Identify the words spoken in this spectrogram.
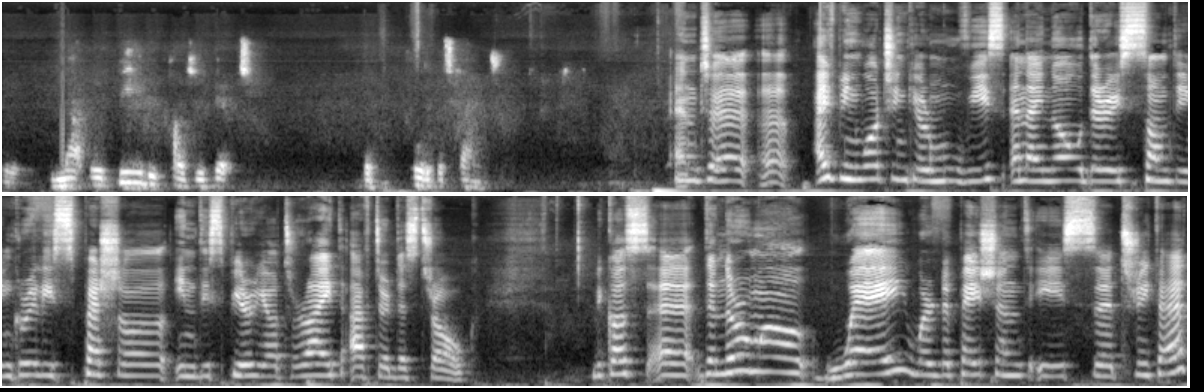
and that will be because you hit the corticospinal tract. And uh, uh, I've been watching your movies, and I know there is something really special in this period right after the stroke. Because uh, the normal way where the patient is uh, treated,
